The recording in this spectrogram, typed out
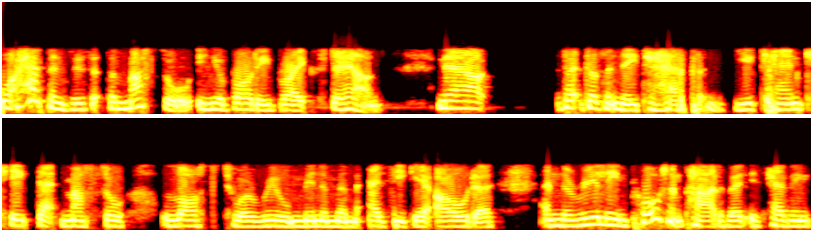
what happens is that the muscle in your body breaks down. Now, that doesn't need to happen. You can keep that muscle loss to a real minimum as you get older. And the really important part of it is having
